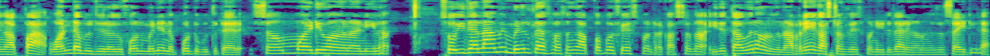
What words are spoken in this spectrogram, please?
எங்கள் அப்பா ஒன் டபுள் ஜீரோக்கு ஃபோன் பண்ணி என்னை போட்டு கொடுத்துட்டாரு. செம்ம அடி வாங்கினா அன்றைக்கெலாம் ஸோ இதெல்லாமே மிடில் கிளாஸ் பசங்க அப்பப்போ ஃபேஸ் பண்ணுற கஷ்டம் தான் இதை தவிர அவனுக்கு நிறைய கஷ்டம் ஃபேஸ் பண்ணிட்டு தான் இருக்கானுங்க சொசைட்டியில்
